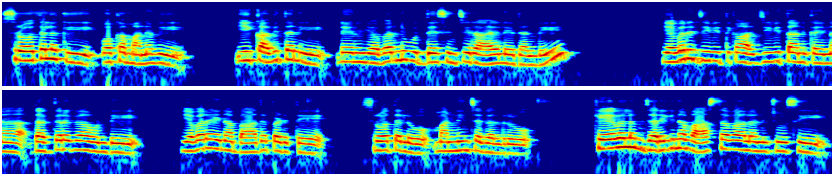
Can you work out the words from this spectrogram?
శ్రోతలకి ఒక మనవి. ఈ కవితని నేను ఎవరిని ఉద్దేశించి రాయలేదండి. ఎవరి జీవిత జీవితానికైనా దగ్గరగా ఉండి ఎవరైనా బాధపడితే శ్రోతలు మన్నించగలరు. కేవలం జరిగిన వాస్తవాలను చూసి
